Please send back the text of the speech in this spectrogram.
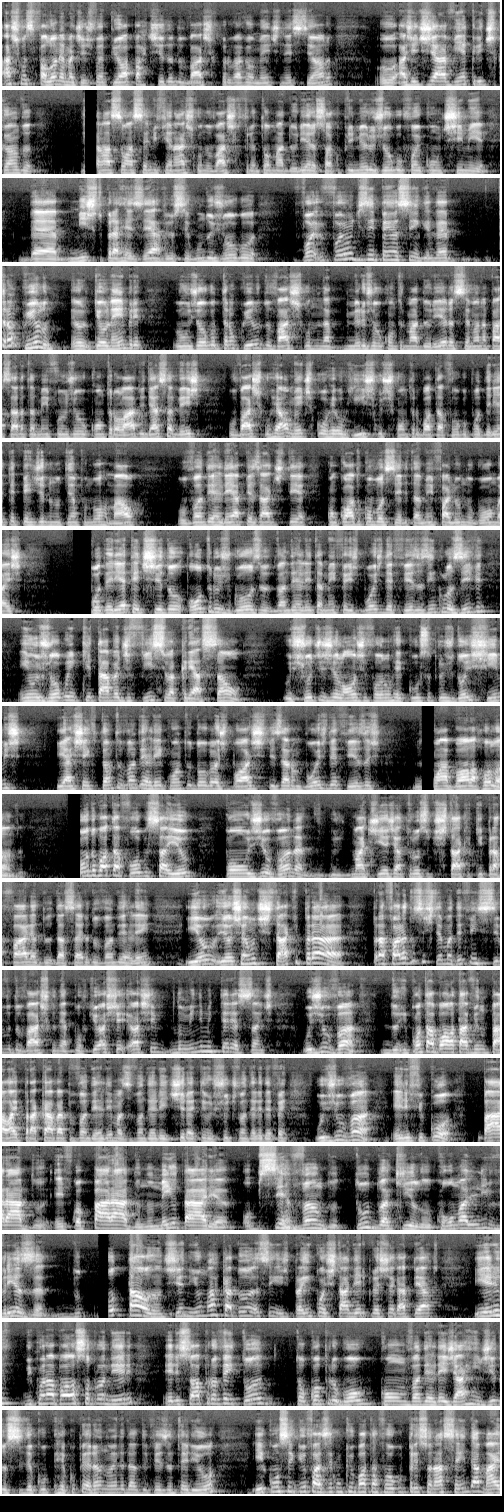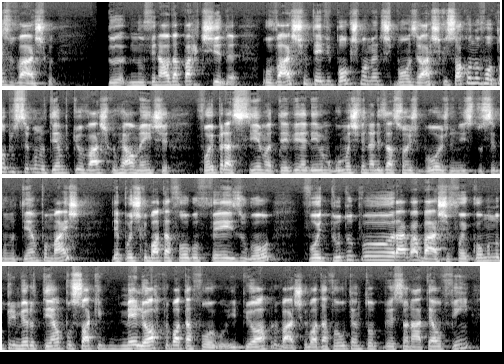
acho que você falou, né, Matias? Foi a pior partida do Vasco, provavelmente, nesse ano. O, a gente já vinha criticando em relação às semifinais, quando o Vasco enfrentou o Madureira, só que o primeiro jogo foi com um time é, misto para reserva, e o segundo jogo foi, foi um desempenho assim, é, tranquilo, eu, que eu lembre um jogo tranquilo do Vasco no primeiro jogo contra o Madureira. Semana passada também foi um jogo controlado e dessa vez o Vasco realmente correu riscos contra o Botafogo. Poderia ter perdido no tempo normal. O Vanderlei, apesar de ter, concordo com você, ele também falhou no gol, mas poderia ter tido outros gols. O Vanderlei também fez boas defesas, inclusive em um jogo em que estava difícil a criação. Os chutes de longe foram um recurso para os dois times e achei que tanto o Vanderlei quanto o Douglas Borges fizeram boas defesas com a bola rolando. Todo o Botafogo saiu com o Gilvana. O Matias já trouxe o destaque aqui para a falha do, da saída do Vanderlei. E eu, eu chamo destaque para a falha do sistema defensivo do Vasco, né? Porque eu achei, eu achei no mínimo interessante. O Gilvan, do, enquanto a bola tá vindo para lá e para cá, vai pro Vanderlei, mas o Vanderlei tira e tem um chute, o Vanderlei defende. O Gilvan, ele ficou parado, ele ficou parado no meio da área, observando tudo aquilo com uma livreza do, total. Não tinha nenhum marcador assim para encostar nele para chegar perto e ele, e quando a bola sobrou nele, ele só aproveitou, tocou para o gol com o Vanderlei já rendido, se recuperando ainda da defesa anterior e conseguiu fazer com que o Botafogo pressionasse ainda mais o Vasco no final da partida. O Vasco teve poucos momentos bons. Eu acho que só quando voltou para o segundo tempo que o Vasco realmente foi para cima, teve ali algumas finalizações boas no início do segundo tempo, mas depois que o Botafogo fez o gol, foi tudo por água abaixo. Foi como no primeiro tempo, só que melhor para o Botafogo e pior para o Vasco. O Botafogo tentou pressionar até o fim,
